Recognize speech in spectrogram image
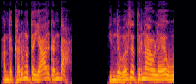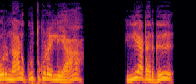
அந்த கருமத்தை யாரு கண்டா? இந்த வருஷ திருநாவுல ஒரு நாள் கூத்து கூட இல்லையா? இல்லையாட்டம் இருக்கு.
